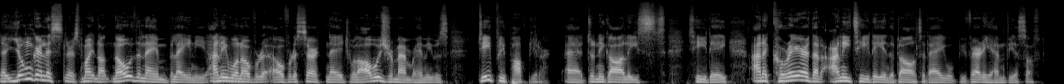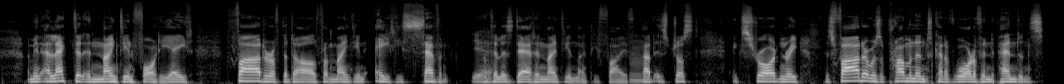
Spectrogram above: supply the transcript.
Now, younger listeners might not know the name Blaney. Anyone over, over a certain age will always remember him. He was deeply popular, uh, Donegal East TD, and a career that any TD in the Dáil today would be very envious of. I mean, elected in 1948, father of the Dáil from 1987 Yeah. until his death in 1995. That is just extraordinary. His father was a prominent kind of War of Independence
